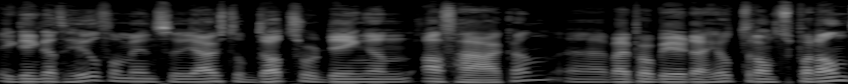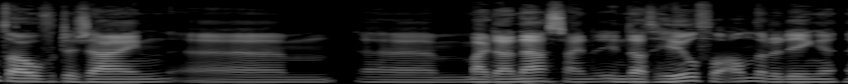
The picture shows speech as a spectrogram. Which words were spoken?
Ik denk dat heel veel mensen juist op dat soort dingen afhaken. Wij proberen daar heel transparant over te zijn. Ehm, ehm, maar daarnaast zijn er inderdaad heel veel andere dingen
